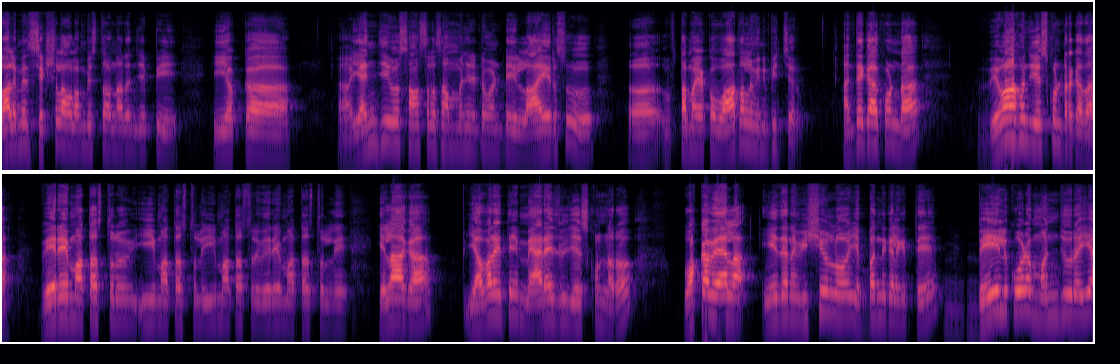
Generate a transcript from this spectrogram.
వాళ్ళ మీద శిక్షలు అవలంబిస్తూ ఉన్నారని చెప్పి ఈ యొక్క ఎన్జిఓ సంస్థలకు సంబంధించినటువంటి లాయర్సు తమ యొక్క వాదనలు వినిపించారు. అంతేకాకుండా వివాహం చేసుకుంటారు కదా వేరే మతస్థులు ఈ మతస్థులు ఈ మతస్థులు వేరే మతస్థుల్ని ఇలాగా ఎవరైతే మ్యారేజ్లు చేసుకుంటున్నారో ఒకవేళ ఏదైనా విషయంలో ఇబ్బంది కలిగితే బెయిల్ కూడా మంజూరయ్యే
